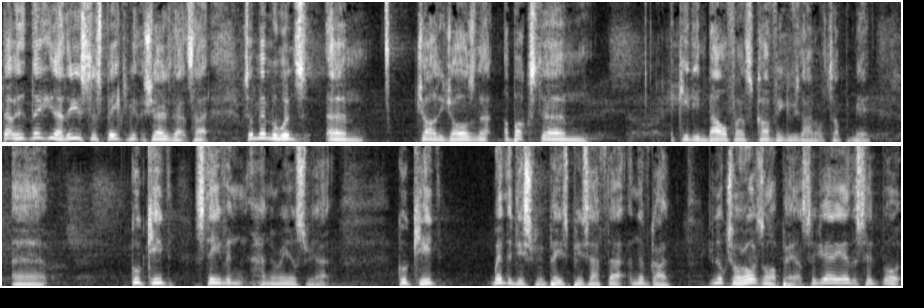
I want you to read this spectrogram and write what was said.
that was, they, you know, they used to speak to me at the shows that side. Because I remember once, um, Charlie Jones and that, I boxed um, a kid in Belfast, can't think of his name off the top of my head. Uh, good kid, Stephen Henry or something like that. Good kid. Went the distance, piece, piece after, and they've gone, he looks all right, it's not Peter. I said, yeah, yeah. They said, well,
